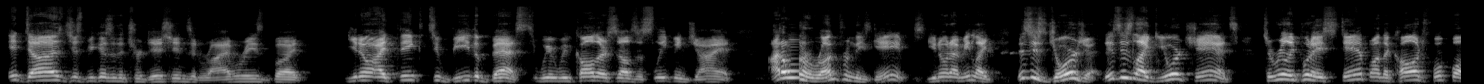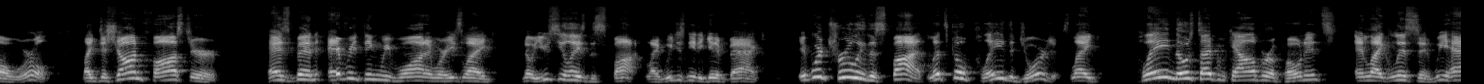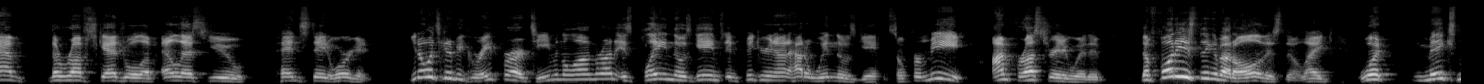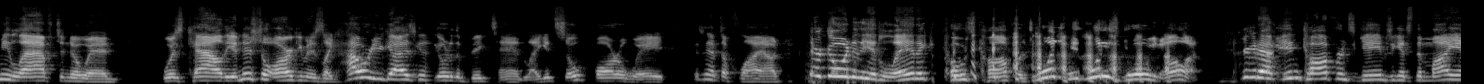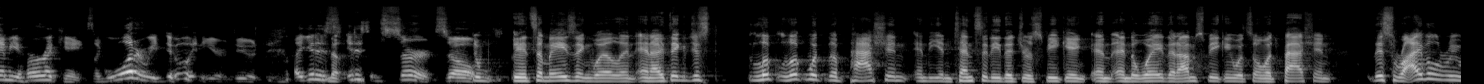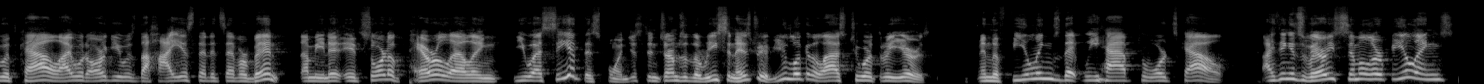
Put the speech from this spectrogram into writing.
It does just because of the traditions and rivalries, but you know, I think to be the best, we, we've called ourselves a sleeping giant. I don't want to run from these games. You know what I mean? Like, this is Georgia. This is like your chance to really put a stamp on the college football world. Like, Deshaun Foster has been everything we've wanted, where he's like, no, UCLA is the spot. Like, we just need to get it back. If we're truly the spot, let's go play the Georgias. Like, playing those type of caliber opponents, and like, listen, we have the rough schedule of LSU, Penn State, Oregon. You know what's going to be great for our team in the long run is playing those games and figuring out how to win those games. So for me, I'm frustrated with it. The funniest thing about all of this, though, like what makes me laugh to no end was Cal. The initial argument is like, how are you guys going to go to the Big Ten? Like, it's so far away. He's going to have to fly out. They're going to the Atlantic Coast Conference. What is, what is going on? You're gonna have in conference games against the Miami Hurricanes. Like, what are we doing here, dude? Like, it is no, it is absurd. So it's amazing, Will, and and I think just look look with the passion and the intensity that you're speaking, and and the way that I'm speaking with so much passion. This rivalry with Cal, I would argue, is the highest that it's ever been. I mean, it, it's sort of paralleling USC at this point, just in terms of the recent history. If you look at the last two or three years and the feelings that we have towards Cal, I think it's very similar feelings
